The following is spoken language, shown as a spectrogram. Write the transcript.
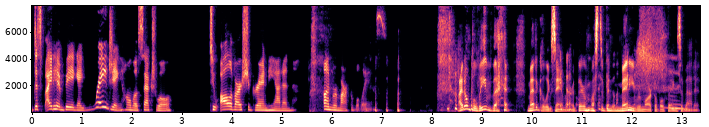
Despite him being a raging homosexual, to all of our chagrin, he had an unremarkable anus. I don't believe that medical examiner. There must have been many remarkable things about it.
